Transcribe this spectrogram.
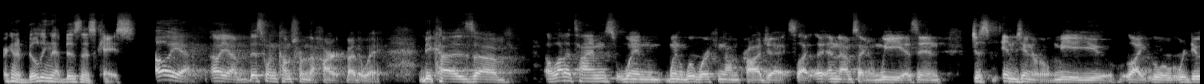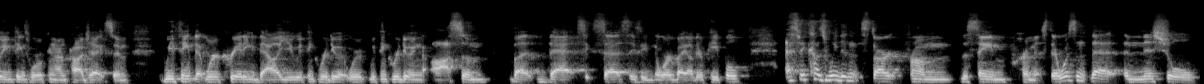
for kind of building that business case? Oh yeah, oh yeah. This one comes from the heart, by the way, because. Um, a lot of times when when we're working on projects like and i'm saying we as in just in general me you like we're, we're doing things we're working on projects and we think that we're creating value. We think we're doing we're, we think we're doing awesome but that success is ignored by other people. That's because we didn't start from the same premise. There wasn't that initial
